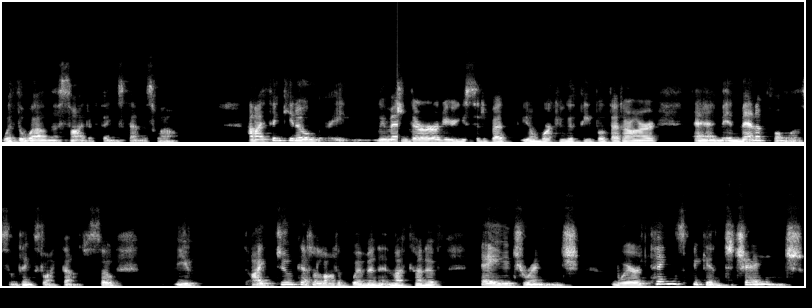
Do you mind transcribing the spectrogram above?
with the wellness side of things then as well. And I think, you know, we mentioned there earlier, you said about, you know, working with people that are um, in menopause and things like that. So you, I do get a lot of women in that kind of age range where things begin to change.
